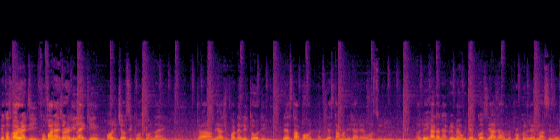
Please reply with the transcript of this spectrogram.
Because already Fofana is already liking all the Chelsea posts online. Um, he has reportedly told the Leicester board and the Leicester manager that he wants to leave. Although he had an agreement with them because he had um, a broken leg last season,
